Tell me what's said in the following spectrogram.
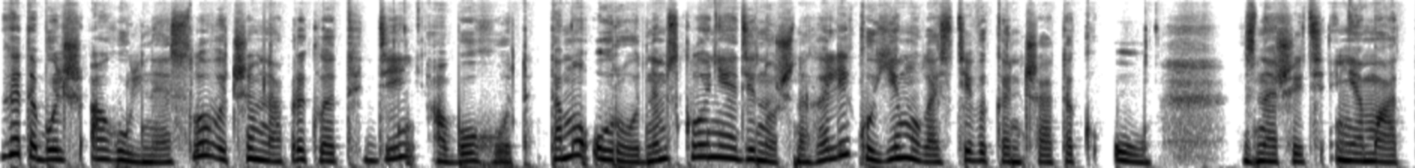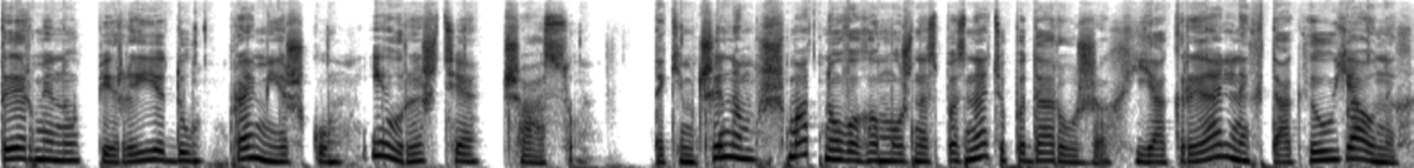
Гэта больш агульныя словы, чым, напрыклад, дзень або год. Таму ў родным склоне адзіночнага ліку ім уласцівы канчатак у. Значыць, няма тэрміну, перыяду, прамежку і ўрэшце часу. Такім чынам шмат новага можна спазнаць у падарожжах, як рэальных, так і ўяўных.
